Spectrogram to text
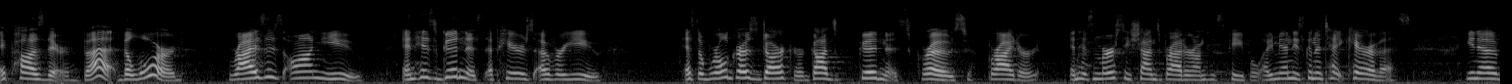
a pause there. But the Lord rises on you, and his goodness appears over you. As the world grows darker, God's goodness grows brighter and his mercy shines brighter on his people. Amen. He's going to take care of us. You know,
